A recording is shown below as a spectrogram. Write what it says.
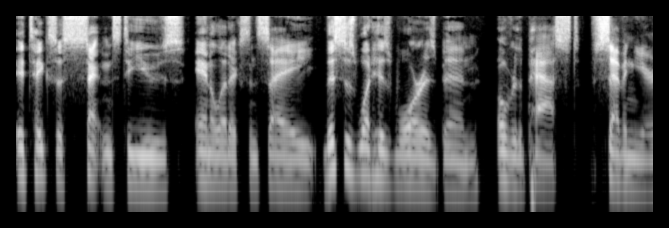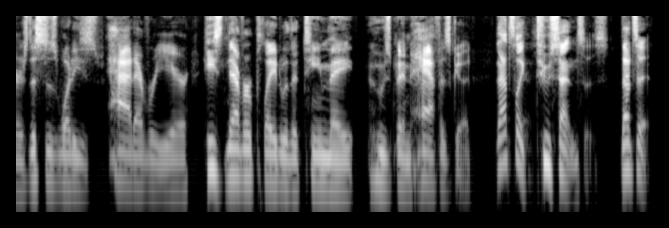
it takes a sentence to use analytics and say, this is what his WAR has been over the past seven years. This is what he's had every year. He's never played with a teammate who's been half as good. That's like two sentences. That's it.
